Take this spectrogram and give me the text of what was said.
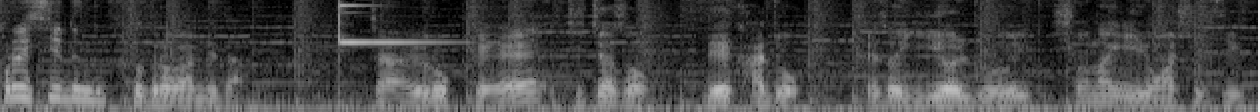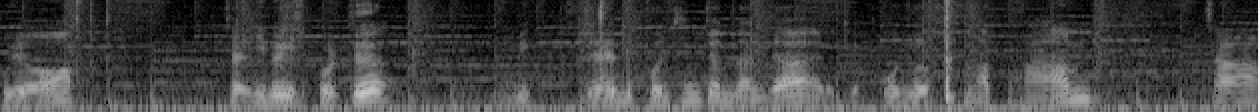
프레시 등급부터 들어갑니다. 자, 이렇게 뒷좌석 내 가족에서 2열도 시원하게 이용하실 수 있고요. 자, 220V 핸드폰 충전 단자 이렇게 보조 수납함. 자,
